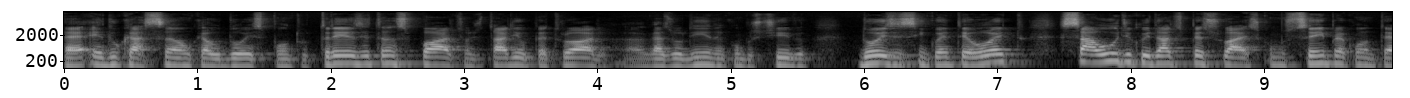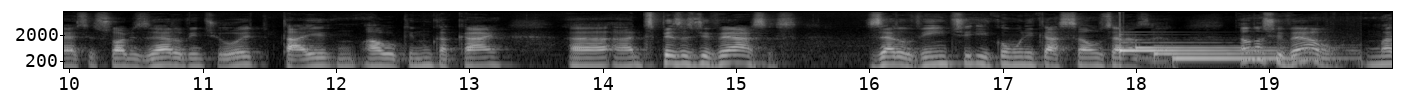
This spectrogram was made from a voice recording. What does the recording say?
é, educação caiu 2,13, transporte, onde está ali o petróleo, a gasolina, combustível, 2,58. Saúde e cuidados pessoais, como sempre acontece, sobe 0,28. Está aí algo que nunca cai. Uh, uh, despesas diversas, 0,20 e comunicação 0 a 0. Então nós tivemos uma,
